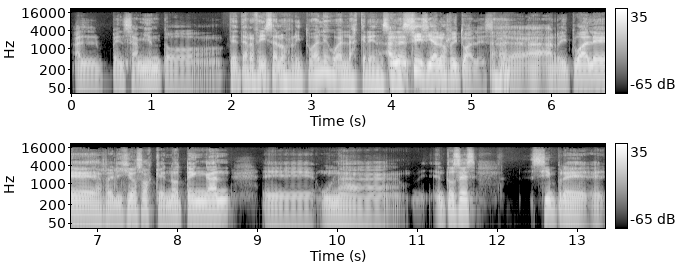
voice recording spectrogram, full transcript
al pensamiento. ¿Te, ¿Te, referís a los rituales o a las creencias? sí, sí, a los rituales. A, rituales religiosos que no tengan una. Entonces, siempre,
